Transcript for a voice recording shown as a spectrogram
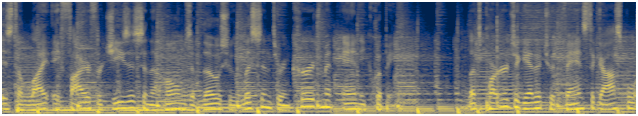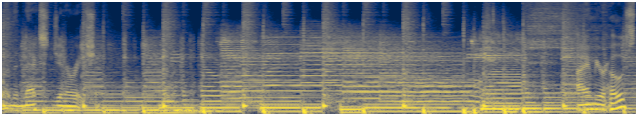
is to light a fire for Jesus in the homes of those who listen through encouragement and equipping. Let's partner together to advance the gospel in the next generation. I am your host,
